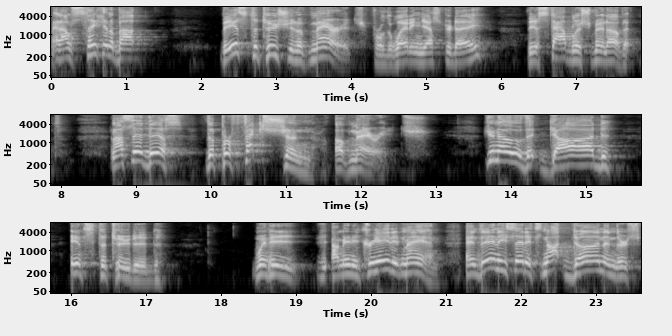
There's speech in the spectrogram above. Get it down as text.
And I was thinking about the institution of marriage for the wedding yesterday, the establishment of it. And I said this the perfection of marriage. You know that God instituted when he, I mean, he created man and then he said, It's not done, and there's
